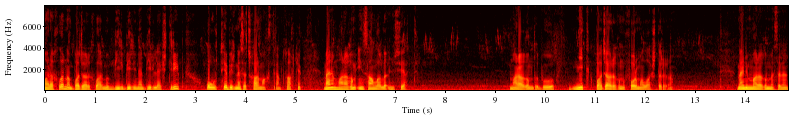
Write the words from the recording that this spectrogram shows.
maraqlarla bacarıqlarımı bir-birinə birləşdirib ortaya bir nəsə çıxarmaq istəyirəm. Tutaq ki, mənim marağım insanlarla ünsiyyətdir. Marağımdır bu. Nitq bacarığımı formalaşdırıram. Mənim marağım məsələn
